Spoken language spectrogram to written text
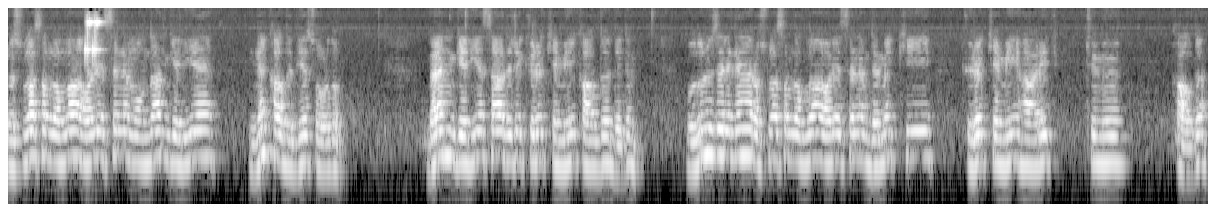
Resulullah sallallahu aleyhi ve sellem ondan geriye ne kaldı diye sordu. Ben geriye sadece kürek kemiği kaldı dedim. Bunun üzerine Resulullah sallallahu aleyhi ve sellem demek ki kürek kemiği hariç tümü kaldı.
